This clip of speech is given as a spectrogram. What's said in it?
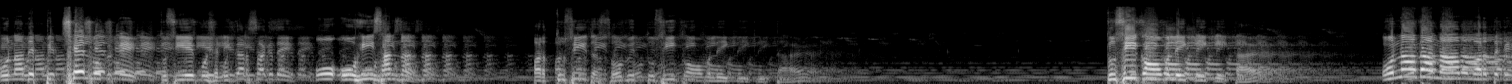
ਉਹਨਾਂ ਦੇ ਪਿੱਛੇ ਲੁਕ ਕੇ ਤੁਸੀਂ ਇਹ ਕੁਝ ਨਹੀਂ ਕਰ ਸਕਦੇ। ਉਹ ਉਹੀ ਸਨ। ਪਰ ਤੁਸੀਂ ਦੱਸੋ ਵੀ ਤੁਸੀਂ ਕੌਮ ਲਈ ਕੀ ਕੀਤਾ ਹੈ? ਤੁਸੀਂ ਕੌਮ ਲਈ ਕੀ ਕੀਤਾ ਹੈ? ਉਹਨਾਂ ਦਾ ਨਾਮ ਵਰਤ ਕੇ।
